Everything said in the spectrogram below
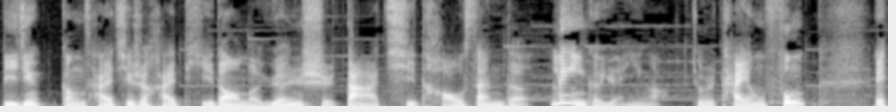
毕竟刚才其实还提到了原始大气逃散的另一个原因啊，就是太阳风。哎，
